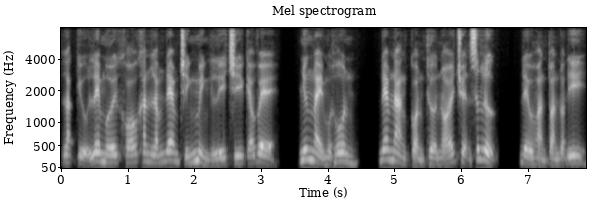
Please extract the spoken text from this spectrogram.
lạc cửu lê mới khó khăn lắm đem chính mình lý trí kéo về, nhưng này một hôn, đem nàng còn thừa nói chuyện sức lực, đều hoàn toàn đoạt đi.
